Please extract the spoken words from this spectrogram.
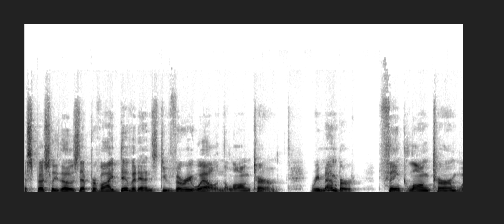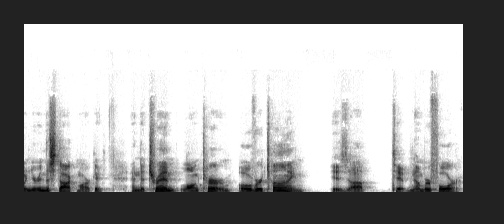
especially those that provide dividends, do very well in the long term. Remember, think long term when you're in the stock market, and the trend long term over time is up. Tip number four.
